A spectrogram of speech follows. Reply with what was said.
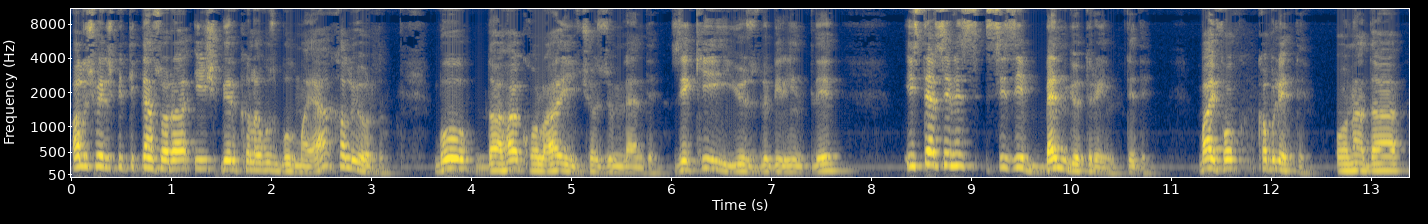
Alışveriş bittikten sonra iş bir kılavuz bulmaya kalıyordu. Bu daha kolay çözümlendi. Zeki yüzlü bir Hintli, isterseniz sizi ben götüreyim dedi. Bay Fogg kabul etti. Ona da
